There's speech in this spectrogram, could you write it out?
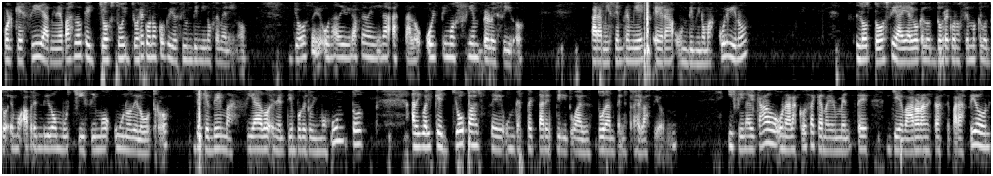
Porque sí, a mí me pasó que yo soy, yo reconozco que yo soy un divino femenino yo soy una divina femenina hasta lo último, siempre lo he sido. Para mí siempre mi ex era un divino masculino. Los dos, si hay algo que los dos reconocemos, que los dos hemos aprendido muchísimo uno del otro, de que demasiado en el tiempo que tuvimos juntos, al igual que yo pasé un despertar espiritual durante nuestra relación. Y fin al cabo, una de las cosas que mayormente llevaron a nuestra separación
